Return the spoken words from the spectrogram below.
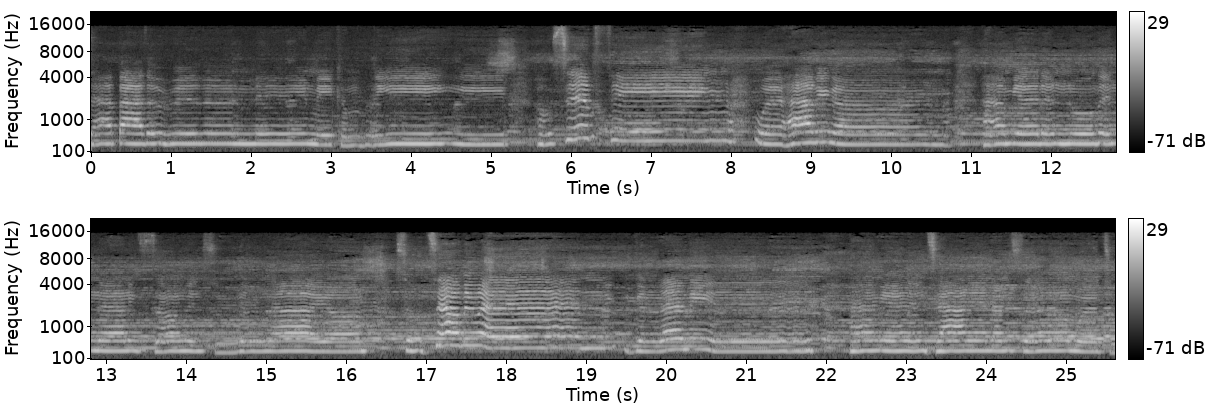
sat by the river and made me complete. Oh, something, where have you gone? I'm getting old and I need something to rely on. So tell me when you can let me in. I'm getting tired and I'm somewhere to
